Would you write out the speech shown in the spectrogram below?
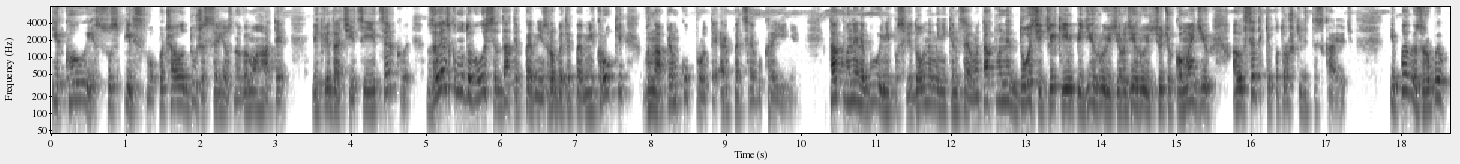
І коли суспільство почало дуже серйозно вимагати ліквідації цієї церкви, Зеленському довелося дати певні, зробити певні кроки в напрямку проти РПЦ в Україні. Так вони не були ні послідовними, ні кінцевими. Так вони досі тільки їм підігрують і розігрують всю цю комедію, але все-таки потрошки відтискають. І Павел зробив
